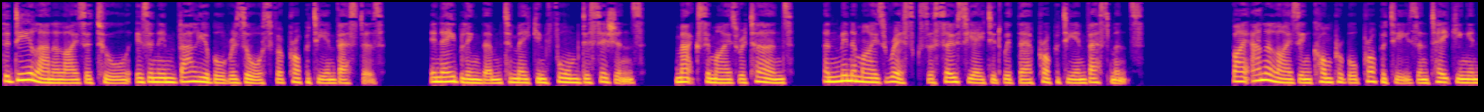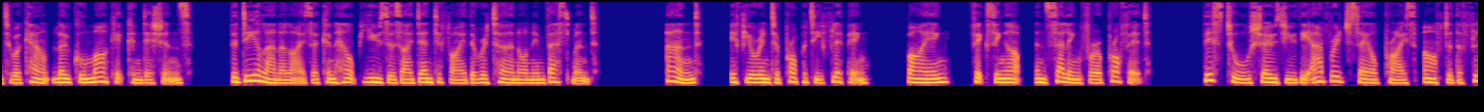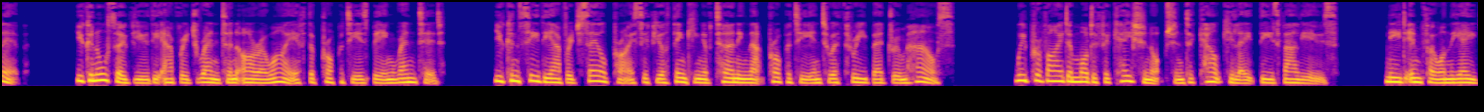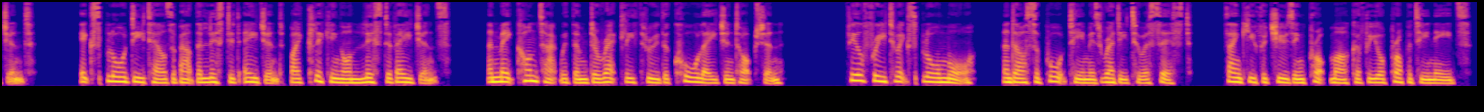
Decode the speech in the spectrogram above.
The Deal Analyzer tool is an invaluable resource for property investors, enabling them to make informed decisions, maximize returns, and minimize risks associated with their property investments. By analyzing comparable properties and taking into account local market conditions, the Deal Analyzer can help users identify the return on investment. And, if you're into property flipping, buying, fixing up, and selling for a profit, this tool shows you the average sale price after the flip. You can also view the average rent and ROI if the property is being rented. You can see the average sale price if you're thinking of turning that property into a three bedroom house. We provide a modification option to calculate these values. Need info on the agent? Explore details about the listed agent by clicking on List of Agents and make contact with them directly through the Call Agent option. Feel free to explore more, and our support team is ready to assist. Thank you for choosing PropMarker for your property needs.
